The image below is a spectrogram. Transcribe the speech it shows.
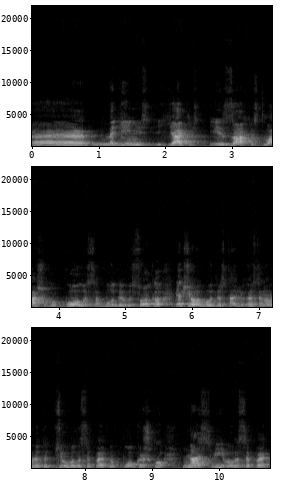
Е, надійність, якість і захист вашого колеса буде висока, якщо ви будете встановлювати цю велосипедну покришку на свій велосипед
